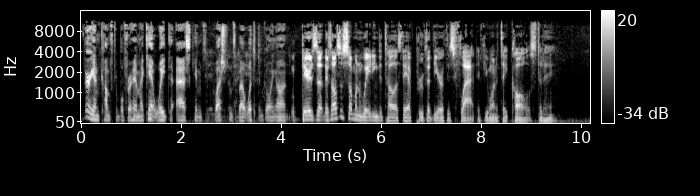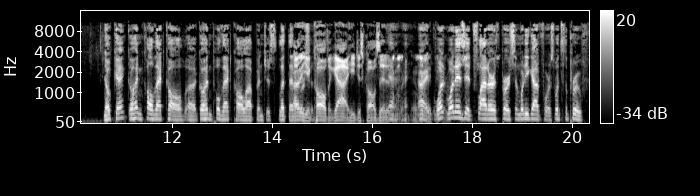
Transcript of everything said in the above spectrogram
very uncomfortable for him. I can't wait to ask him some questions about what's been going on. There's uh, there's also someone waiting to tell us they have proof that the Earth is flat. If you want to take calls today. Okay, go ahead and call that call. Uh, go ahead and pull that call up and just let that. I think person- you call the guy. He just calls it. Yeah, right. All right. What what is it, flat Earth person? What do you got for us? What's the proof?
